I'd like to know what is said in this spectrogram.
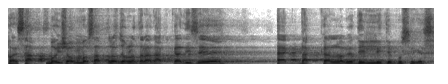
কয় বৈষম্য ছাত্র জনতারা ধাক্কা দিছে। এক ধাক্কার লগে দিল্লিতে পৌঁছে গেছে।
